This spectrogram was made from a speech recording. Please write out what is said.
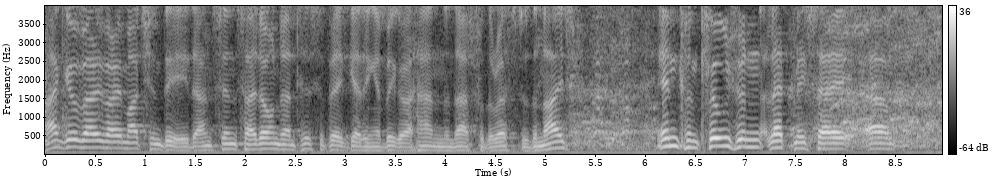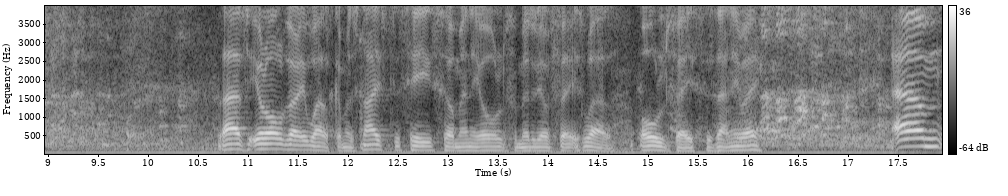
Thank you very, very much indeed. And since I don't anticipate getting a bigger hand than that for the rest of the night, in conclusion, let me say um, that you're all very welcome. It's nice to see so many old, familiar faces. Well, old faces anyway. Um,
